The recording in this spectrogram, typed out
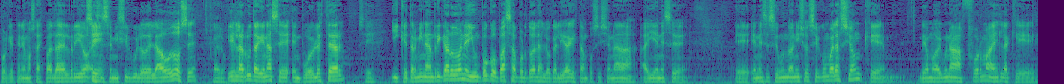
porque tenemos a espalda del río, Sí. ese semicírculo de la O12, Claro. que es la ruta que nace en Pueblo Ester Sí. y que termina en Ricardone y un poco pasa por todas las localidades que están posicionadas ahí en ese eh, en ese segundo anillo de circunvalación que digamos de alguna forma es la que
